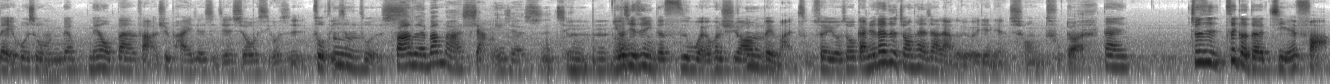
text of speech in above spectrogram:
累，或是我们没有没有办法去排一些时间休息，或是做自己想做的事，反而没办法想一些事情。嗯嗯，尤其是你的思维会需要被满足，所以有时候感觉在这状态下，两个有一点点冲突。对，但就是这个的解法。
